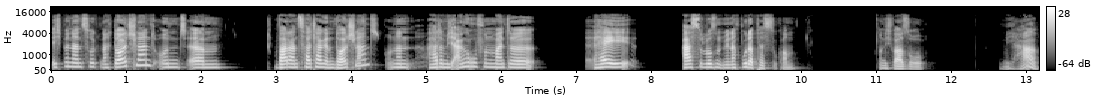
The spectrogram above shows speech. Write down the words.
ich bin dann zurück nach Deutschland und ähm, war dann zwei Tage in Deutschland und dann hat er mich angerufen und meinte, hey, hast du Lust mit mir nach Budapest zu kommen? Und ich war so, ja.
